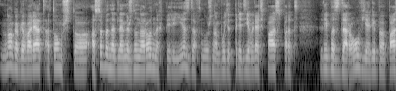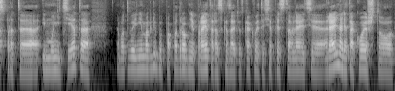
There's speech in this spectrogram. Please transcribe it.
много говорят о том, что особенно для международных переездов нужно будет предъявлять паспорт либо здоровья, либо паспорт э, иммунитета. Вот вы не могли бы поподробнее про это рассказать? Вот как вы это себе представляете? Реально ли такое, что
